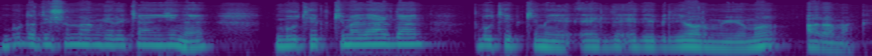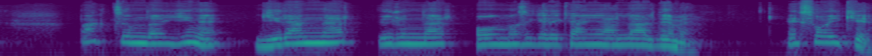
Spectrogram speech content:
Burada düşünmem gereken yine bu tepkimelerden bu tepkimeyi elde edebiliyor muyumu aramak. Baktığımda yine girenler, ürünler olması gereken yerlerde mi? SO2.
